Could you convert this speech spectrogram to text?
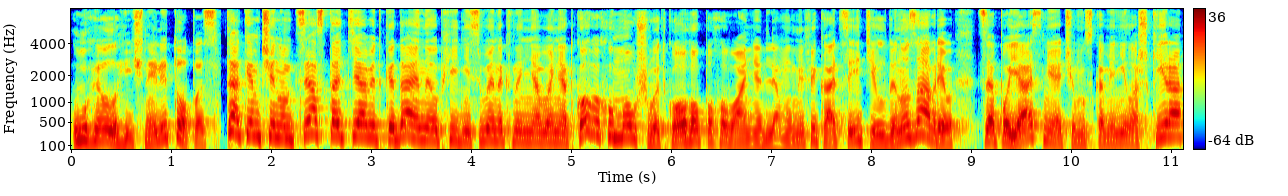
у геологічний літопис. Таким чином, ця стаття відкидає необхідність виникнення виняткових умов швидкого поховання для муміфікації тіл динозаврів. Це пояснює, чому скам'яніла шкіра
